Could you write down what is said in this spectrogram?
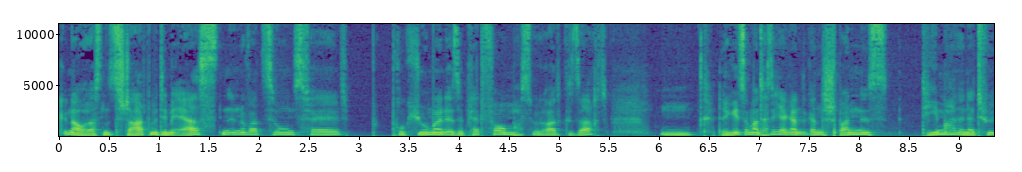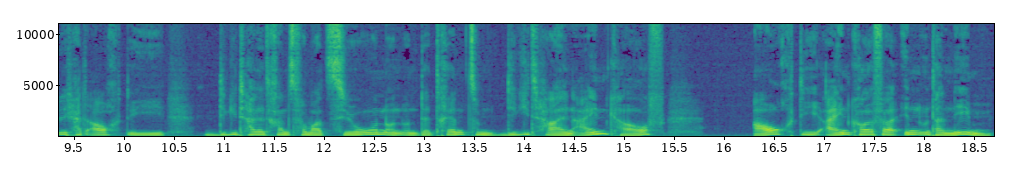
genau, lass uns starten mit dem ersten Innovationsfeld, Procurement as a Platform, hast du gerade gesagt. Hm, da geht es um ein tatsächlich ein ganz, ganz spannendes Thema, denn natürlich hat auch die digitale Transformation und, und der Trend zum digitalen Einkauf auch die Einkäufer in Unternehmen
